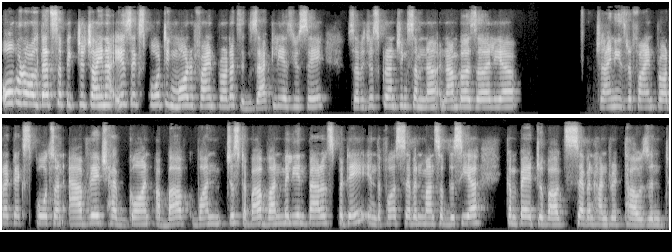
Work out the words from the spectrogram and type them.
overall, that's the picture. China is exporting more refined products, exactly as you say. So I was just crunching some numbers earlier. Chinese refined product exports on average have gone above one, just above 1 million barrels per day in the first seven months of this year, compared to about 700,000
